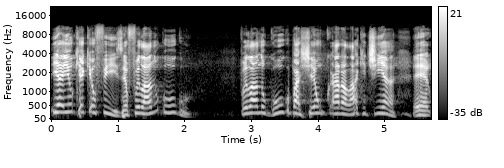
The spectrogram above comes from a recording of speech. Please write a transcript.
E aí, o que, que eu fiz? Eu fui lá no Google. Fui lá no Google, baixei um cara lá que tinha é,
